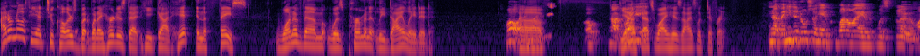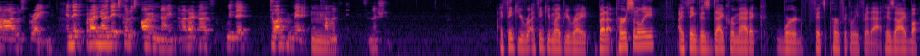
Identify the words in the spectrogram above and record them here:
I don't know if he had two colors, but what I heard is that he got hit in the face. One of them was permanently dilated. Well, I don't Uh, know. Oh no, Yeah, he- that's why his eyes look different. no, but he did also have one eye was blue and one eye was green, and that. But I know that's got its own name, and I don't know if whether dichromatic would Mm. come into that definition. I think you I think you might be right, but uh, personally, I think this dichromatic word fits perfectly for that. His eyeball,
